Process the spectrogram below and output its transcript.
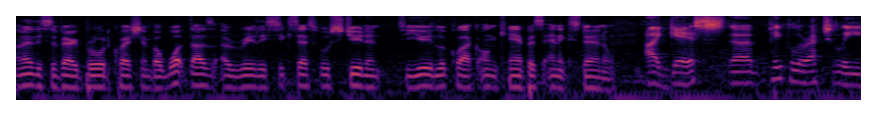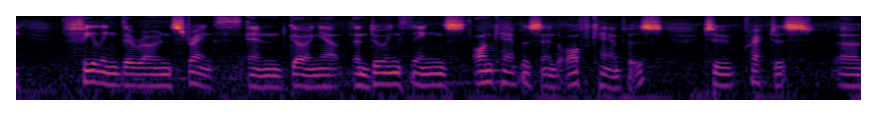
I know this is a very broad question, but what does a really successful student to you look like on campus and external? I guess uh, people are actually feeling their own strength and going out and doing things on campus and off campus to practice uh,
